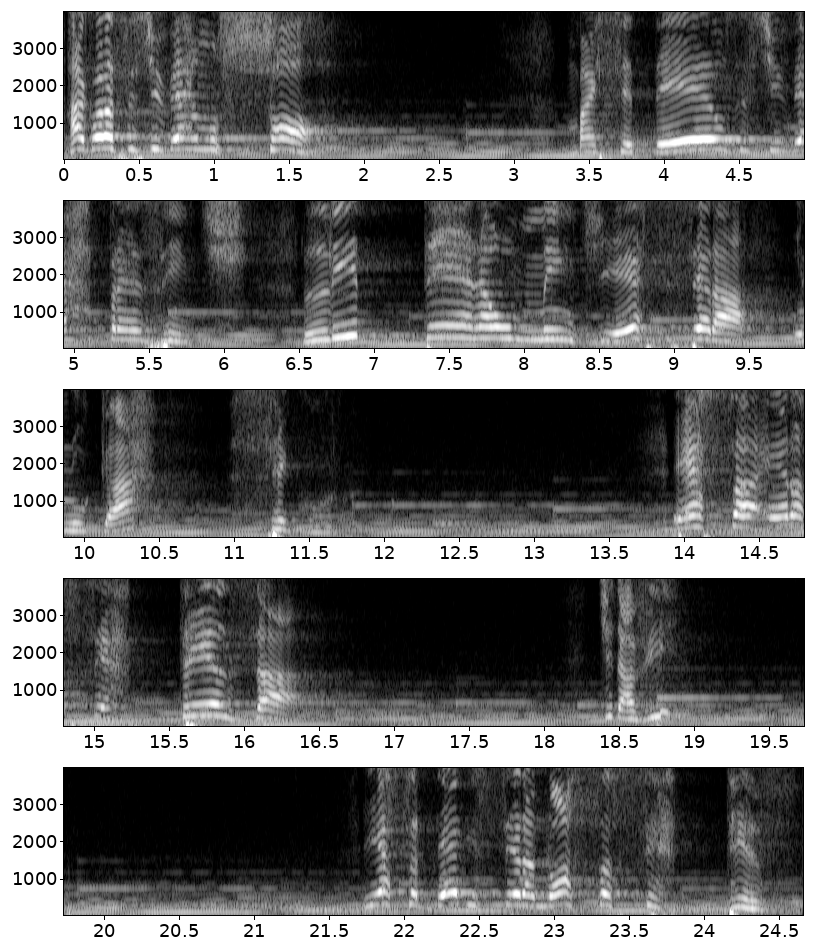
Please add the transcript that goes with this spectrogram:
Agora, se estivermos só, mas se Deus estiver presente, literalmente, literalmente esse será o lugar seguro. Essa era a certeza de Davi. E essa deve ser a nossa certeza.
